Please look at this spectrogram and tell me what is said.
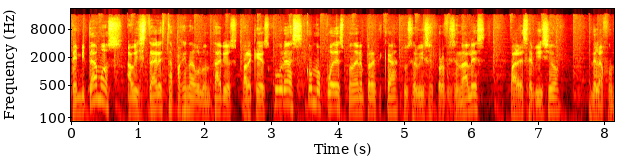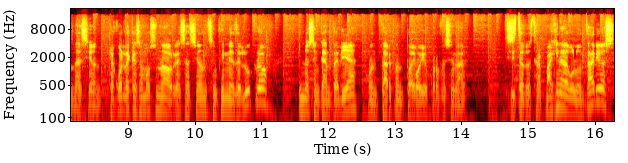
Te invitamos a visitar esta página de voluntarios para que descubras cómo puedes poner en práctica tus servicios profesionales para el servicio de la fundación. Recuerda que somos una organización sin fines de lucro y nos encantaría contar con tu apoyo profesional. Visita nuestra página de voluntarios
